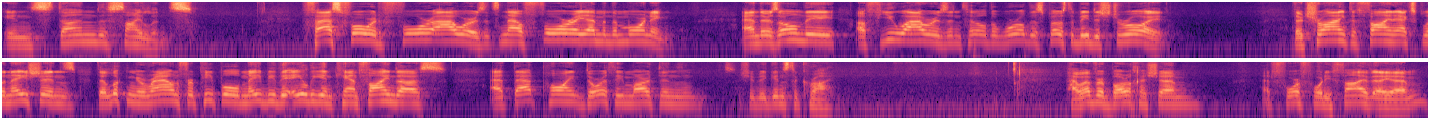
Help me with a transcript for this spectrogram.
in stunned silence. Fast forward four hours, it's now 4 a.m. in the morning, and there's only a few hours until the world is supposed to be destroyed. They're trying to find explanations. They're looking around for people. Maybe the alien can't find us. At that point, Dorothy Martin, she begins to cry. However, Baruch Hashem, at 4:45 a.m.,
